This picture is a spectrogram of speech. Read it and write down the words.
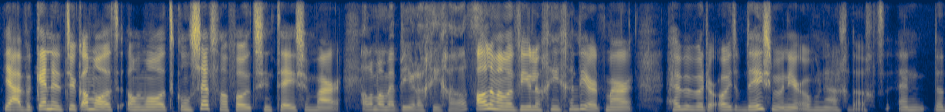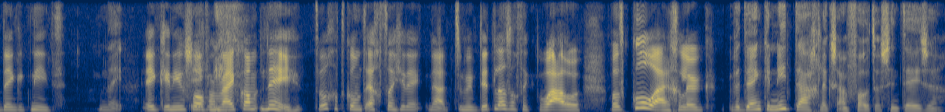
Ja, we kennen natuurlijk allemaal het, allemaal het concept van fotosynthese, maar Allemaal met biologie gehad. allemaal met biologie geleerd. Maar hebben we er ooit op deze manier over nagedacht? En dat denk ik niet. Nee. Ik in ieder geval voor niet. mij kwam nee, toch? Het komt echt dat je denkt, nou, toen ik dit las, dacht ik, wauw, wat cool eigenlijk. We denken niet dagelijks aan fotosynthese.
